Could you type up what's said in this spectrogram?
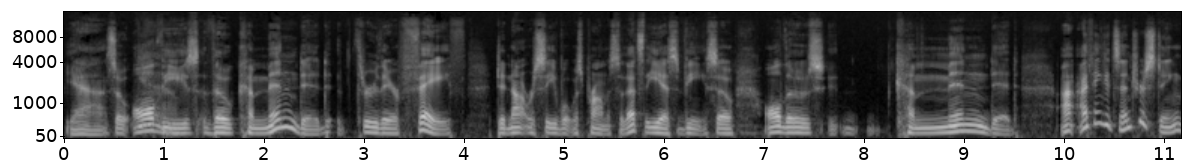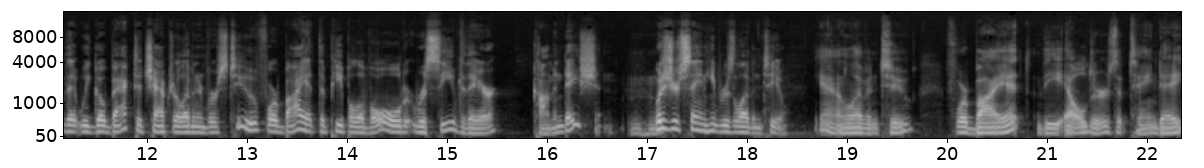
Yeah. So all Yeah. these, though commended through their faith, did not receive what was promised. So that's the ESV. So all those commended. I, I think it's interesting that we go back to chapter 11 and verse 2 For by it the people of old received their commendation. Mm-hmm. What does your say in Hebrews 11 2? Yeah, eleven two. For by it the elders obtained a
